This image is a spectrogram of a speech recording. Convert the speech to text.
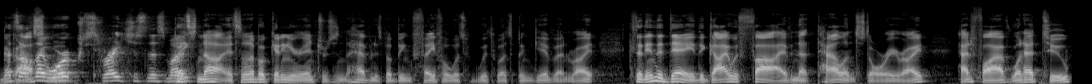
That sounds like works righteousness, But Mike. it's not. It's not about getting your entrance into heaven. It's about being faithful with with what's been given, right? Because at the end of the day, the guy with five in that talent story, right, had five. One had two,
